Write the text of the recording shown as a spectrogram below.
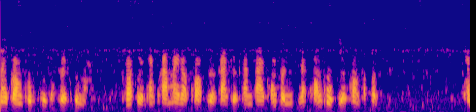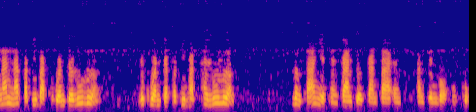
ในกองทุกข์ที่จะเกิดขึ้นมา เพราะเหตุแห่งความไม่รอบคอบเรื่องการเกิดการตายของตนและของผู้เกี่ยวข้องกับตน ฉะนั้นนักปฏิบัติควรจะรู้เรื่องและควรจะปฏิบัติให้รู้เรื่อง เรื่องสาเหตุแห่งการเกิดการตายอันเป็นบ่อของทุก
